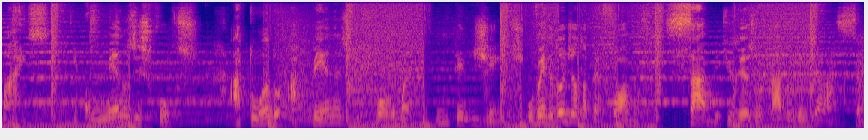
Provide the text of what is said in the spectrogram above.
mais e com menos esforço atuando apenas de forma inteligente. O vendedor de alta performance sabe que o resultado vem pela ação,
